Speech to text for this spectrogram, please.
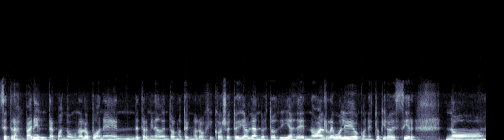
se transparenta cuando uno lo pone en determinado entorno tecnológico. Yo estoy hablando estos días de no al revoleo, con esto quiero decir no,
